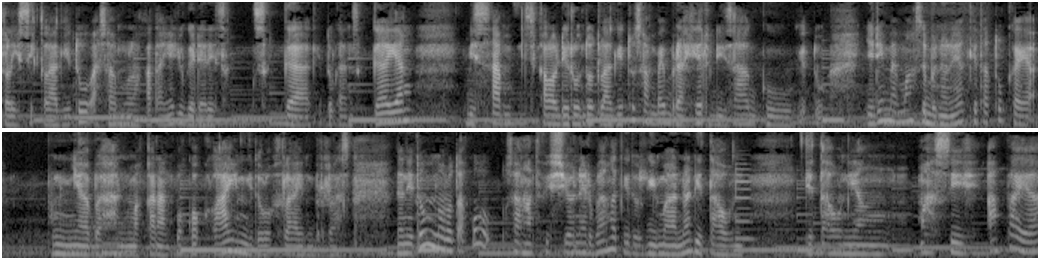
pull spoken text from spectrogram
telisik lagi tuh asal mula katanya juga dari sega gitu kan. Sega yang bisa kalau diruntut lagi tuh sampai berakhir di sagu gitu. Jadi memang sebenarnya kita tuh kayak punya bahan makanan pokok lain gitu loh selain beras dan itu menurut aku sangat visioner banget gitu. Gimana di tahun di tahun yang masih apa ya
